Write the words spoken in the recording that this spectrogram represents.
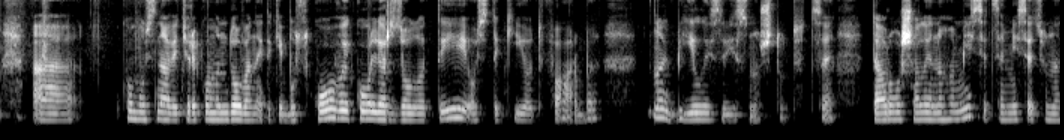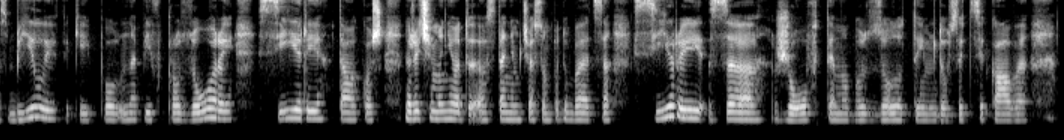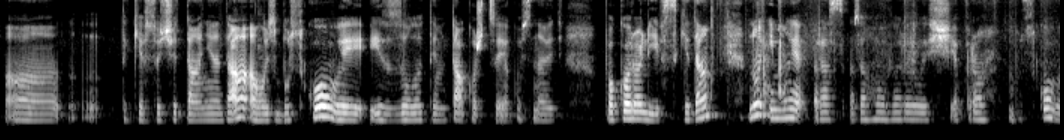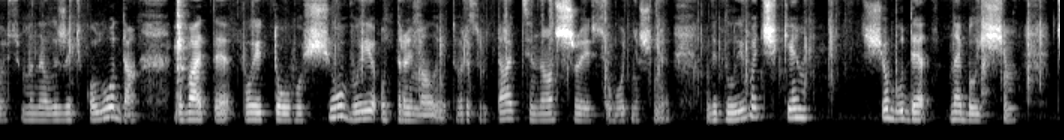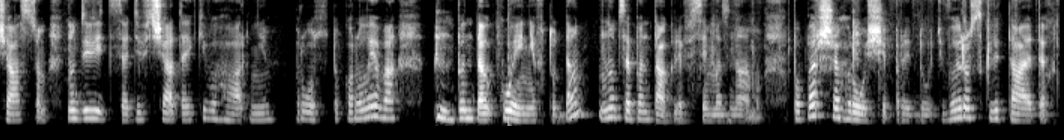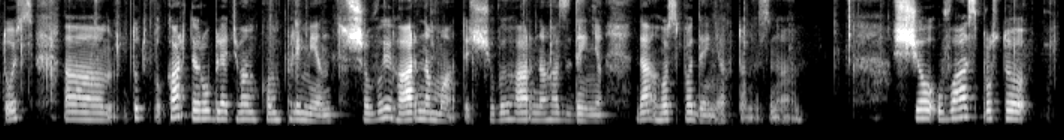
Комусь навіть рекомендований такий бусковий колір, золотий, ось такі от фарби. Ну і білий, звісно ж, тут це таро шаленого місяця. Місяць у нас білий, такий напівпрозорий, сірі також. До речі, мені от останнім часом подобається сірий з жовтим або з золотим, досить цікаве. Таке сочетання. Да? А ось бусковий із золотим також це якось навіть по-королівськи. Да? Ну і ми раз заговорили ще про бускове. Ось у мене лежить колода. Давайте по ітогу, що ви отримали от в результаті нашої сьогоднішньої відливочки, що буде найближчим часом. Ну, дивіться, дівчата, які ви гарні. Просто королева. коїнів тут, да? Ну, це пентаклів, всі ми знаємо. По-перше, гроші прийдуть, ви розквітаєте хтось. А, тут карти роблять вам комплімент, що ви гарна мати, що ви гарна газдиня, да? господиня, хто не знає. Що у вас просто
